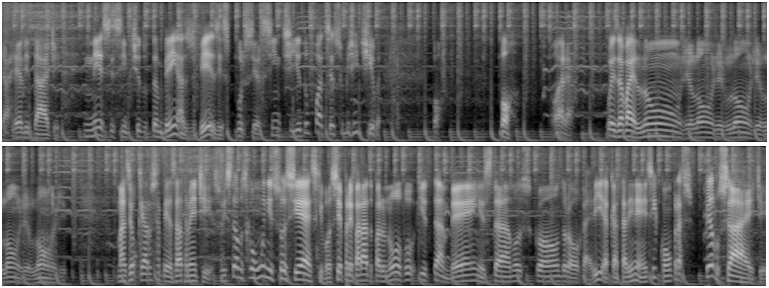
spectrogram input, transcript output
E a realidade, nesse sentido, também, às vezes, por ser sentido, pode ser subjetiva. Bom, bom, olha, coisa vai longe, longe, longe, longe, longe. Mas eu quero saber exatamente isso. Estamos com Unisociesc, você preparado para o novo e também estamos com Drogaria Catarinense, compras pelo site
